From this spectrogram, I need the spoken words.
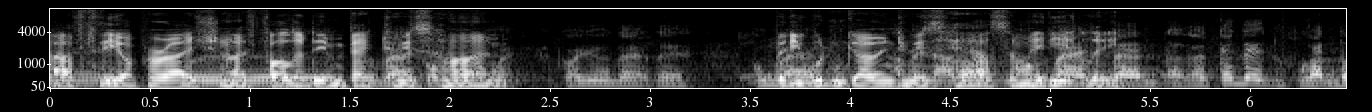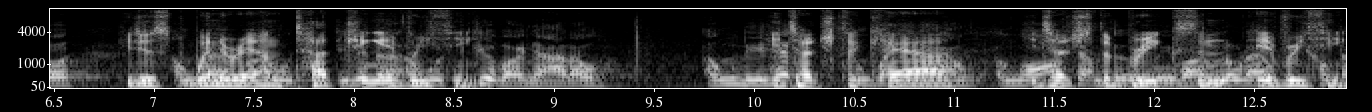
after the operation I followed him back to his home. But he wouldn't go into his house immediately. He just went around touching everything. He touched the cow, he touched the bricks and everything.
